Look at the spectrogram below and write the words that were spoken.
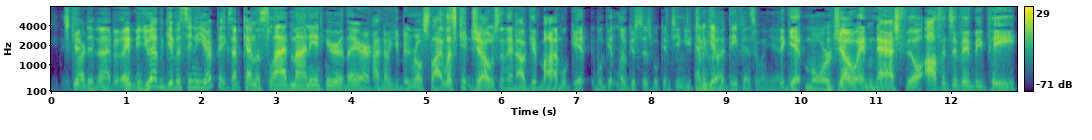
He did. Skip. Started tonight, but hey, you haven't given us any of your picks. I'm kind of sliding mine in here or there. I know you've been real slight. Let's get Joe's and then I'll give mine. We'll get we'll get Lucas's. We'll continue to haven't given uh, a defensive one yet. to get more. Joe and Nashville, offensive MVP,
